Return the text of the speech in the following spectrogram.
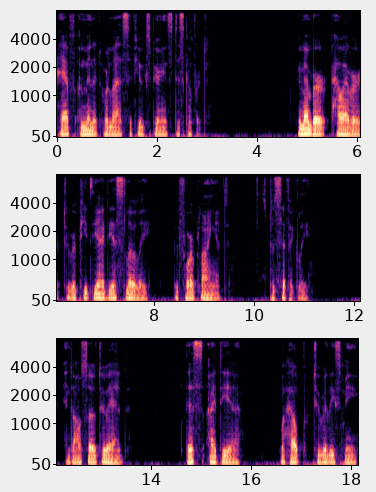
half a minute or less if you experience discomfort. Remember, however, to repeat the idea slowly before applying it specifically, and also to add, this idea will help to release me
